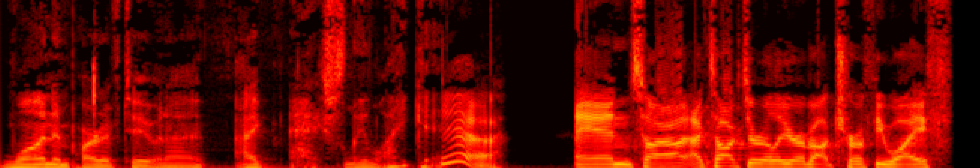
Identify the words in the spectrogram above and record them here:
one and part of two, and I I actually like it. Yeah. And so I, I talked earlier about Trophy Wife.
